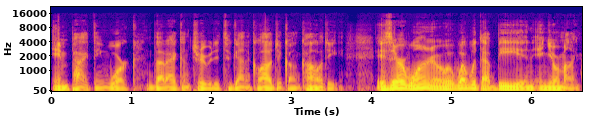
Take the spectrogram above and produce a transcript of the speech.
impacting work that I contributed to gynecologic oncology, is there one or what would that be in, in your mind?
